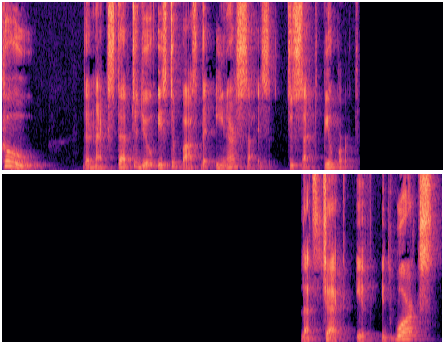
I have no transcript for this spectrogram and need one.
Cool! The next step to do is to pass the inner size to set viewport. Let's check if it works.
